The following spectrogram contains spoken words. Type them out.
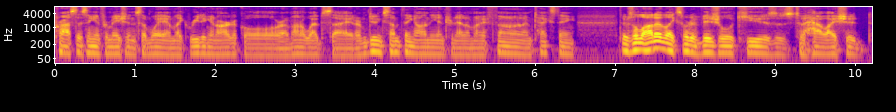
processing information in some way, I'm like reading an article or I'm on a website or I'm doing something on the internet on my phone, I'm texting there's a lot of like sort of visual cues as to how I should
